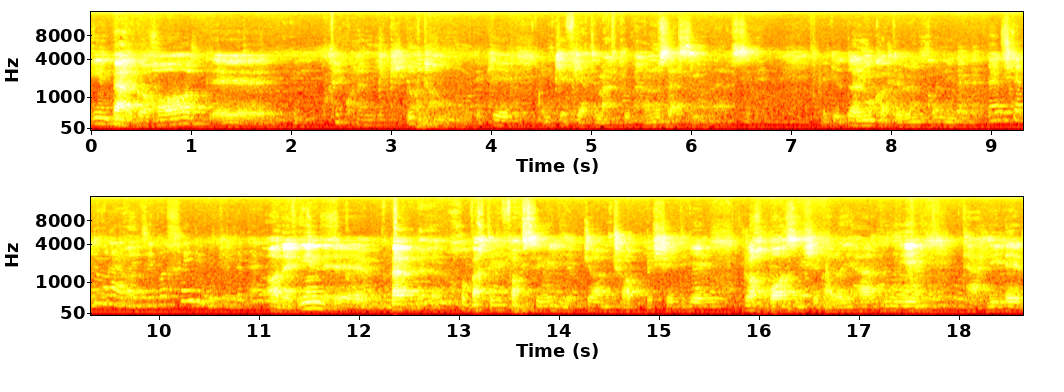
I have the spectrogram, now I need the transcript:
این برگه ها فکر کنم یکی دو تا مونده که این کیفیت مطلوب هنوز دستمون نرسیده. اگه داریم مکاتبه می‌کنیم. دانشکده مربع زیبا خیلی می‌تونه آره این بعد خب وقتی که فاکسیمیل یک جا هم چاپ بشه دیگه راه باز میشه برای هر گونه تحلیل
